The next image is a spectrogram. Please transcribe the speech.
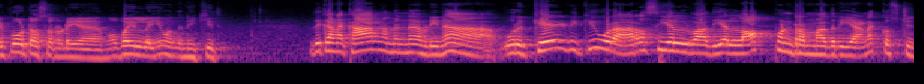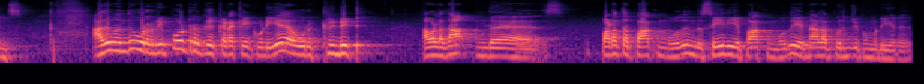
ரிப்போர்ட்டர்ஸருடைய மொபைல்லையும் வந்து நிற்கிது இதுக்கான காரணம் என்ன அப்படின்னா ஒரு கேள்விக்கு ஒரு அரசியல்வாதியை லாக் பண்ணுற மாதிரியான கொஸ்டின்ஸ் அது வந்து ஒரு ரிப்போர்ட்டருக்கு கிடைக்கக்கூடிய ஒரு கிரெடிட் அவ்வளோதான் இந்த படத்தை பார்க்கும்போது இந்த செய்தியை பார்க்கும்போது என்னால் புரிஞ்சுக்க முடிகிறது.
